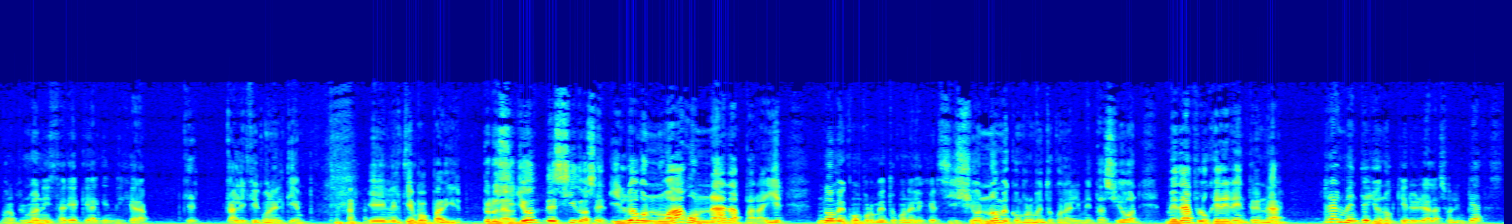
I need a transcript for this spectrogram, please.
bueno, primero necesitaría que alguien dijera califico en el tiempo, en el tiempo para ir. Pero Claro. si yo decido hacer y luego no hago nada para ir, no me comprometo con el ejercicio, no me comprometo con la alimentación, me da flojera ir a entrenar, realmente yo no quiero ir a las Olimpiadas.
